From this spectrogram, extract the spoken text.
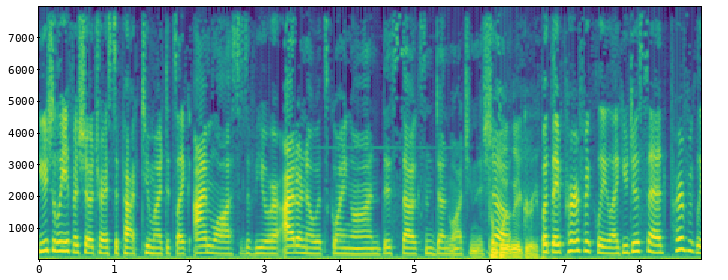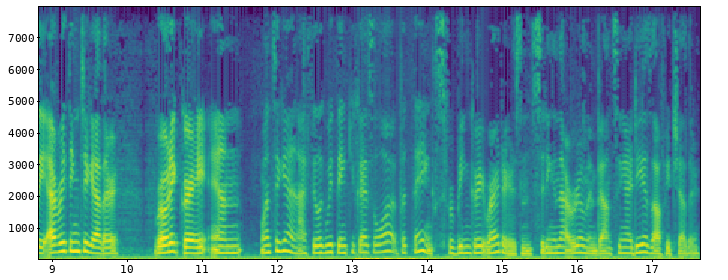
usually if a show tries to pack too much, it's like, I'm lost as a viewer. I don't know what's going on. This sucks. I'm done watching the show. Completely agree. But they perfectly, like you just said, perfectly, everything together, wrote it great. And once again, I feel like we thank you guys a lot. But thanks for being great writers and sitting in that room and bouncing ideas off each other.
